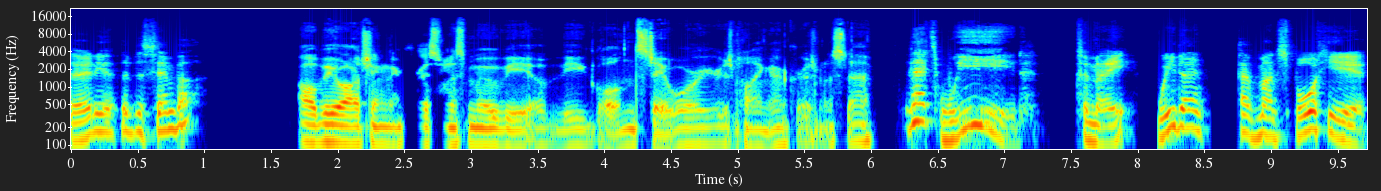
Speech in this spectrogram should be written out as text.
30th of December. I'll be watching the Christmas movie of the Golden State Warriors playing on Christmas Day. That's weird to me. We don't have much sport here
